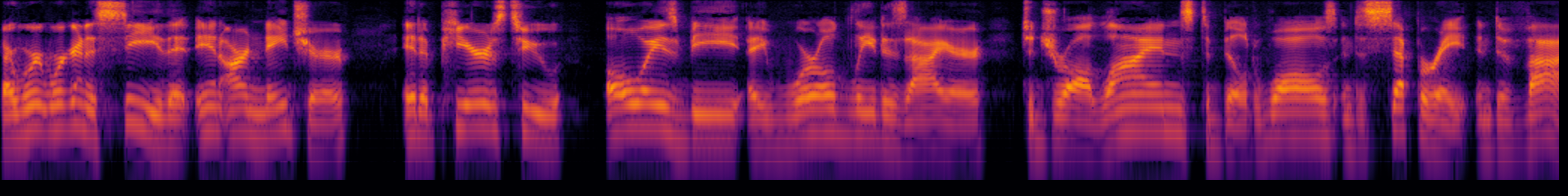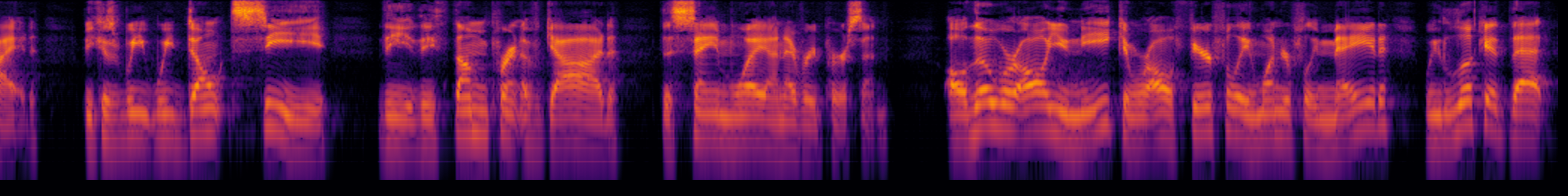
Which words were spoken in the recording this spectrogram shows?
Right? We're, we're going to see that in our nature, it appears to always be a worldly desire to draw lines, to build walls, and to separate and divide because we, we don't see the, the thumbprint of God the same way on every person. Although we're all unique and we're all fearfully and wonderfully made, we look at that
